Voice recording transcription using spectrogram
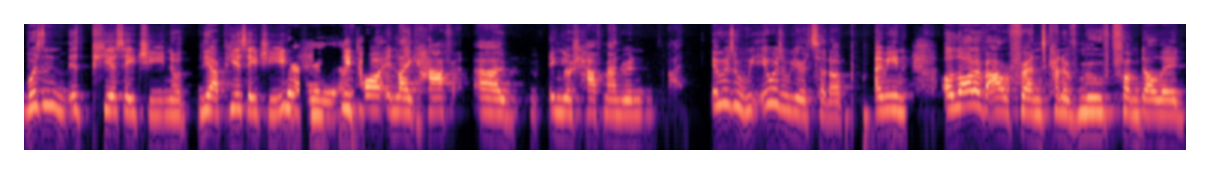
wasn't it PSHE? No, yeah, PSHE. yeah, yeah. They taught in like half uh, English, half Mandarin. It was a it was a weird setup. I mean, a lot of our friends kind of moved from Dulwich,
